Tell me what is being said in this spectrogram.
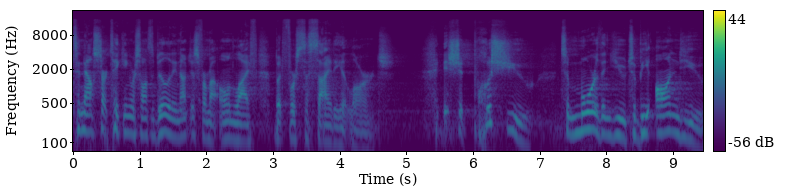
to now start taking responsibility, not just for my own life, but for society at large. It should push you to more than you, to beyond you.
